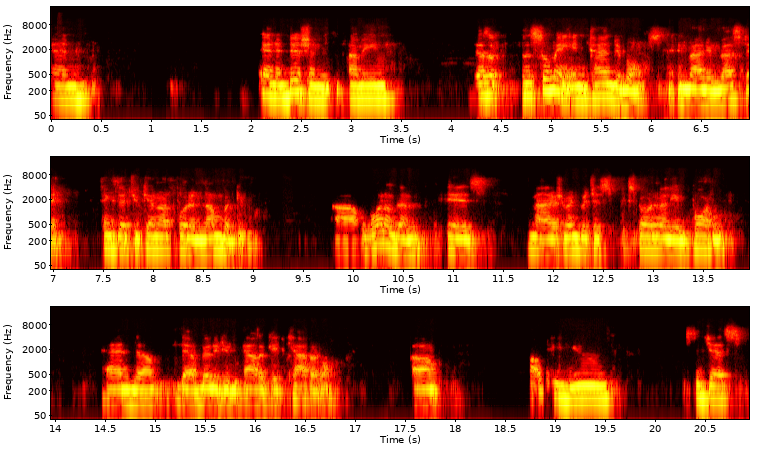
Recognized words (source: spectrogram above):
And in addition, I mean, there's, a, there's so many intangibles in value investing, things that you cannot put a number to. Uh, one of them is management, which is extraordinarily important, and um, the ability to allocate capital. Um, how do you suggest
